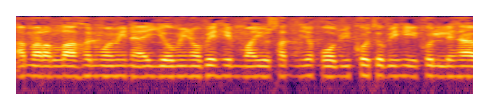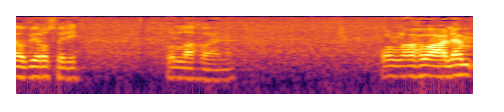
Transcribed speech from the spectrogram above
أمر الله المؤمن أن يؤمنوا بهم ويصدقوا بكتبه كلها وبرسله. والله أعلم. والله أعلم.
